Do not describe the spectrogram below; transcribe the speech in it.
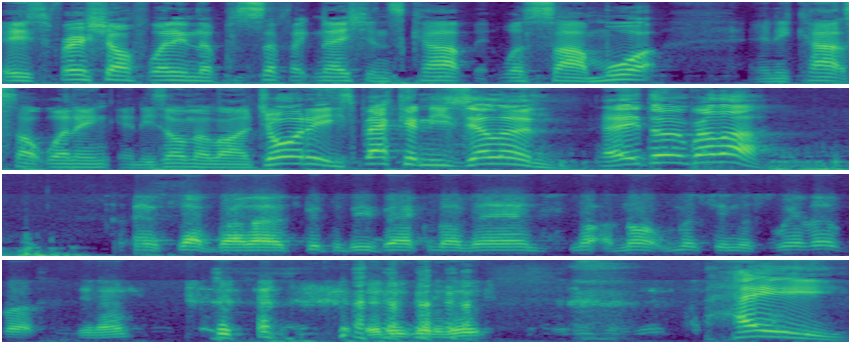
He's fresh off winning the Pacific Nations Cup with Samoa and he can't stop winning, and he's on the line. Geordie, he's back in New Zealand. How you doing, brother? What's up, brother? It's good to be back with my man. Not not missing this weather, but you know, it is what it is. Hey,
